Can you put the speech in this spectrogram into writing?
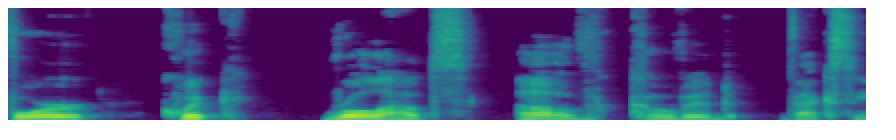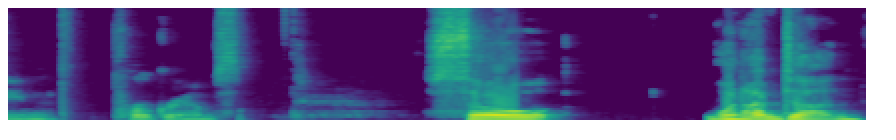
for quick rollouts of COVID vaccine programs. So when I'm done,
